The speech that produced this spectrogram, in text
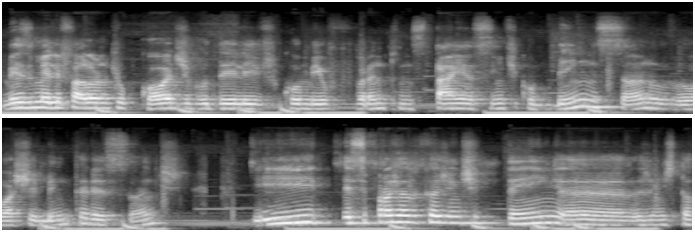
Mesmo ele falando que o código dele ficou meio Frankenstein, assim, ficou bem insano, eu achei bem interessante. E esse projeto que a gente tem, é, a gente tá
